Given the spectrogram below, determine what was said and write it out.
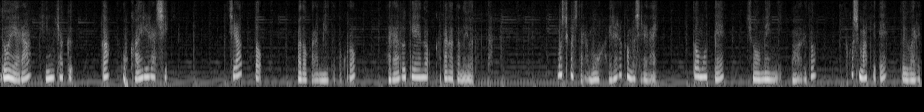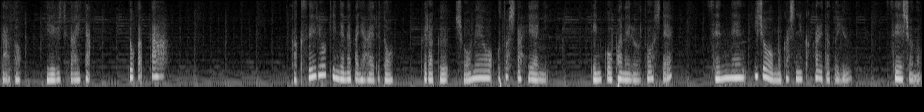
どうやら賓客がお帰りらしい。ちらっと窓から見えたところ、アラブ系の方々のようだった。もしかしたらもう入れるかもしれない。と思って正面に回ると、少し待っててと言われた後、入り口が開いた。よかった。学生料金で中に入ると、暗く照明を落とした部屋に電光パネルを通して1000年以上昔に書かれたという聖書の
